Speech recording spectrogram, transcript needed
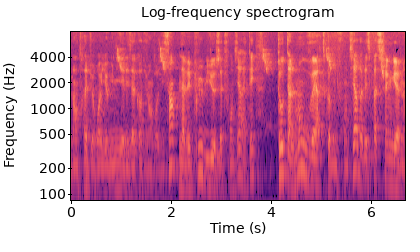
l'entrée du Royaume-Uni et les accords du Vendredi Saint, n'avait plus lieu. Cette frontière était totalement ouverte comme une frontière de l'espace Schengen.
